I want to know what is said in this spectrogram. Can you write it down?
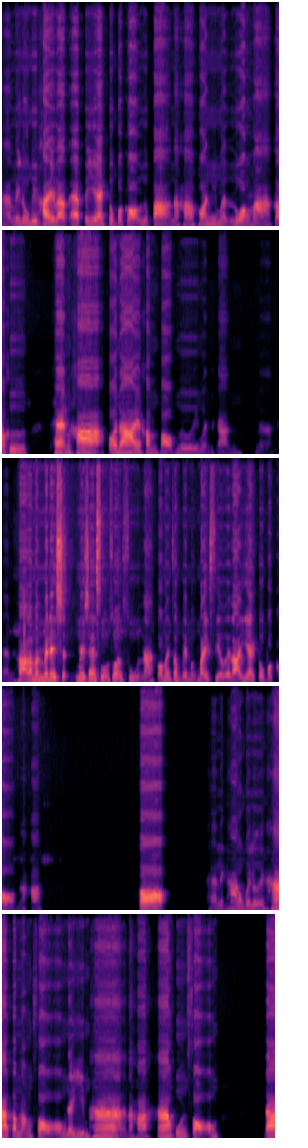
อ่าไม่รู้มีใครแบบแอบไปแยกตัวประกอบหรือเปล่านะคะ ข้อนี้เหมือนลวงมาก็คือ แทนค่าก็ได้คำตอบเลยเหมือนกันนะแทนค่าแล้วมันไม่ได้ไม่ใช่ศูนย์ส่วนศูนย์นะก็ไม่จำเป็นต้องไปเสียเวลาแยกตัวประกอบนะคะ ก็แทนเลขห้าลงไปเลยห้ากำลังสองได้ยี่ห้านะคะห้าคูณสองได้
